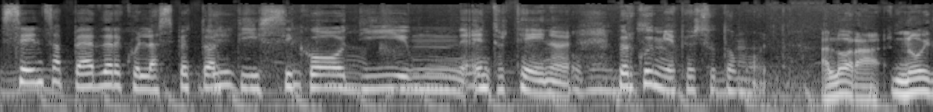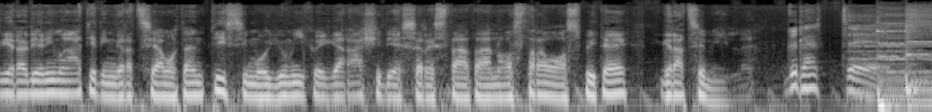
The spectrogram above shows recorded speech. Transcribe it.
senza perdere quell'aspetto artistico di un mm, entertainer, per cui mi è piaciuto molto. Allora, noi di Radio Animati ringraziamo tantissimo Yumiko Igarashi di essere stata nostra ospite, grazie mille. Grazie.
